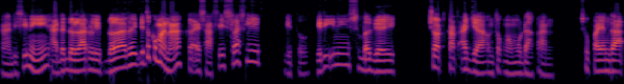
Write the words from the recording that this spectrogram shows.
Nah, di sini ada dolar lib. Dolar lib itu ke mana? Ke src slash lib gitu. Jadi ini sebagai shortcut aja untuk memudahkan supaya nggak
